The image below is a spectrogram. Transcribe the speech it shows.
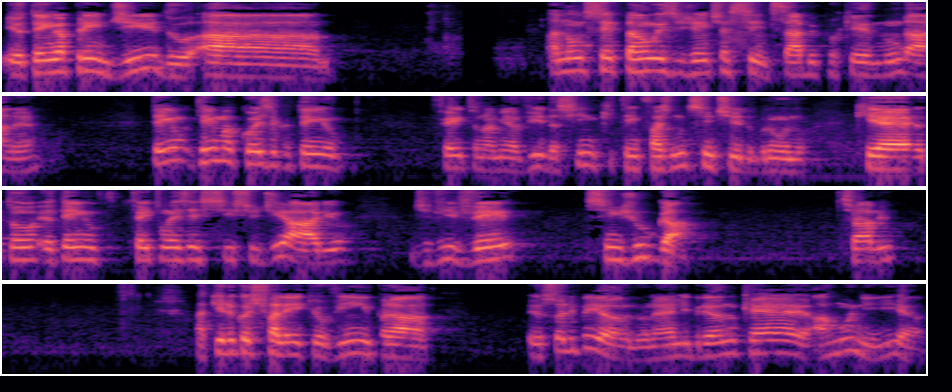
Eu tenho aprendido a a não ser tão exigente assim, sabe? Porque não dá, né? Tem, tem uma coisa que eu tenho feito na minha vida, assim, que tem, faz muito sentido, Bruno, que é, eu, tô, eu tenho feito um exercício diário de viver sem julgar, sabe? Aquilo que eu te falei que eu vim para... Eu sou libriano, né? Libriano quer harmonia,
